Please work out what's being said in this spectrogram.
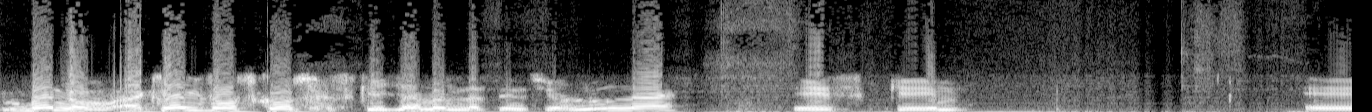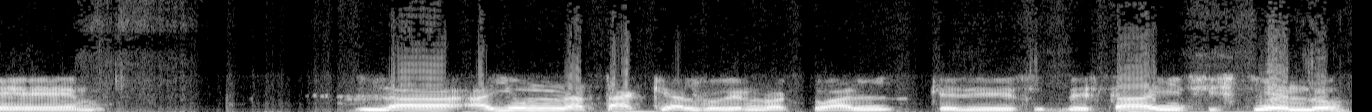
Bueno, aquí hay dos cosas que llaman la atención. Una es que eh, la, hay un ataque al gobierno actual que está insistiendo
